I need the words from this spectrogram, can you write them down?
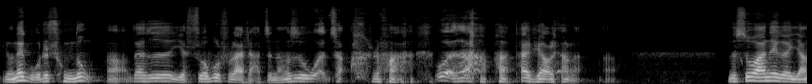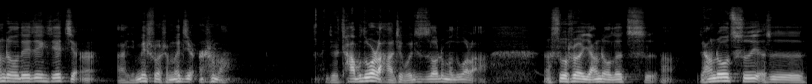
有那股子冲动啊，但是也说不出来啥，只能是我操，是吧？我操，太漂亮了！那说完这个扬州的这些景儿啊，也没说什么景儿是吧？就差不多了哈，就我就知道这么多了啊。说说扬州的吃啊，扬州吃也是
